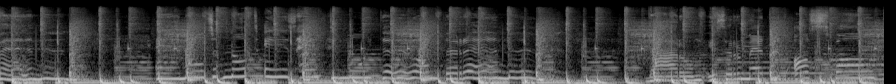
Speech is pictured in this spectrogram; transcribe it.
En als het nat is, heeft hij moeite om te remmen. Daarom is er met het asfalt.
